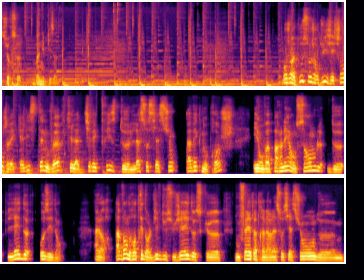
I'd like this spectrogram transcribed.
Sur ce, bon épisode. Bonjour à tous, aujourd'hui j'échange avec Alice Stenhouver qui est la directrice de l'association Avec nos proches et on va parler ensemble de l'aide aux aidants. Alors, avant de rentrer dans le vif du sujet, de ce que vous faites à travers l'association, de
